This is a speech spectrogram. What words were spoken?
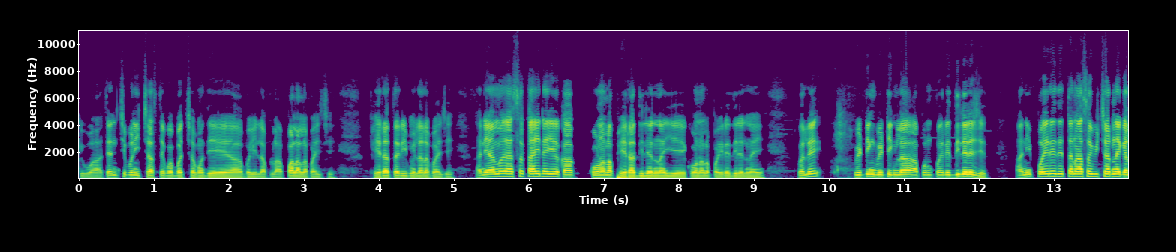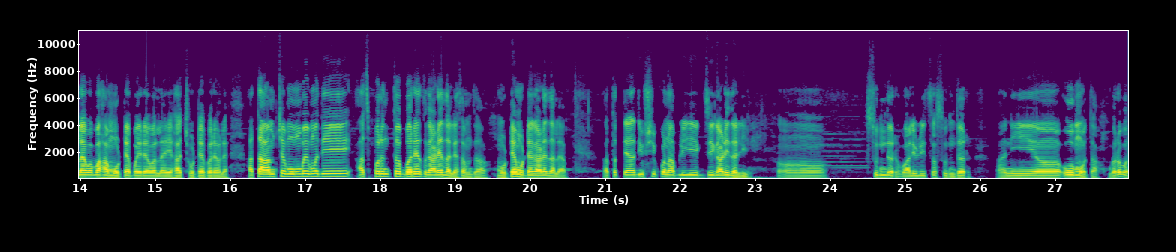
किंवा त्यांची पण इच्छा असते बा बच्चामध्ये बैल आपला पळाला पाहिजे. फेरा तरी मिळाला पाहिजे. आणि आम्ही असं काही नाही आहे का कोणाला फेरा दिलेला नाही आहे कोणाला पैरे दिलेला नाही. भले वेटिंग वेटिंगला आपण पैरे दिलेलेच आहेत. आणि पैरे देताना असा विचार नाही केला बाबा हा मोठ्या पैऱ्यावाला आहे हा छोट्या पैऱ्यावाला आहे. आता आमच्या मुंबईमध्ये आजपर्यंत बऱ्याच गाड्या झाल्या समजा मोठ्या मोठ्या गाड्या झाल्या. आता त्या दिवशी पण आपली एक जी गाडी झाली सुंदर वालिवलीचा सुंदर आणि ओम होता बरोबर?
